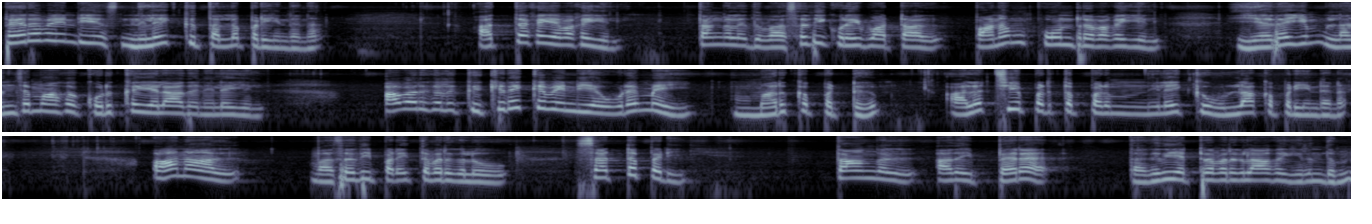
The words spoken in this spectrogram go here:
பெற வேண்டிய நிலைக்கு தள்ளப்படுகின்றன. அத்தகைய வகையில் தங்களது வசதி குறைபாட்டால் பணம் போன்ற வகையில் எதையும் லஞ்சமாக கொடுக்க இயலாத நிலையில் அவர்களுக்கு கிடைக்க வேண்டிய உடைமை மறுக்கப்பட்டு அலட்சியப்படுத்தப்படும் நிலைக்கு உள்ளாக்கப்படுகின்றன. ஆனால் வசதி படைத்தவர்களோ சட்டப்படி தாங்கள் அதை பெற தகுதியற்றவர்களாக இருந்தும்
